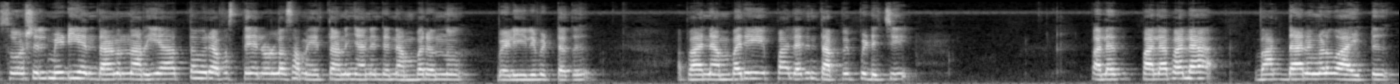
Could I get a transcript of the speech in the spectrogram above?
സോഷ്യൽ മീഡിയ എന്താണെന്ന് അറിയാത്ത ഒരു അവസ്ഥയിലുള്ള സമയത്താണ് ഞാൻ എന്റെ നമ്പർ ഒന്ന് വെളിയിൽ വിട്ടത്. അപ്പം ആ നമ്പർ പലരും തപ്പിപ്പിടിച്ച് പല പല പല വാഗ്ദാനങ്ങളുമായിട്ട്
